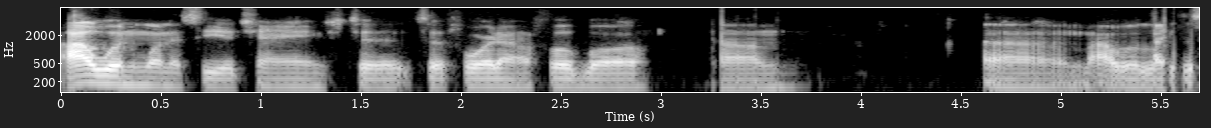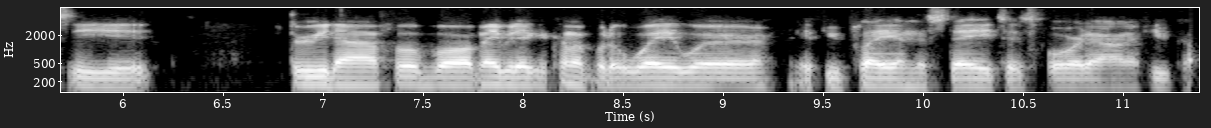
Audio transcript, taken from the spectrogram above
I wouldn't want to see a change to to four down football. Um, um, I would like to see it three down football. Maybe they could come up with a way where if you play in the states, it's four down. If you come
